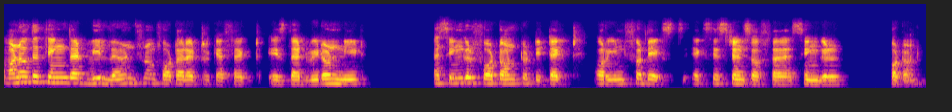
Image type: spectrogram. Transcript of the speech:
one of the things that we learned from photoelectric effect is that we don't need a single photon to detect or infer the ex existence of a single photon.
